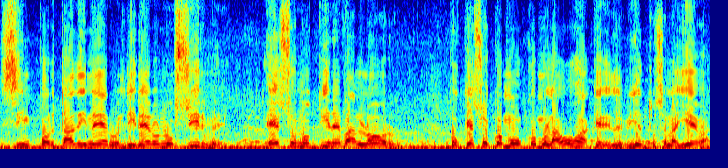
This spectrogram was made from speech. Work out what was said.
sin importar dinero. El dinero no sirve, eso no tiene valor, porque eso es como, como la hoja que el viento se la lleva.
